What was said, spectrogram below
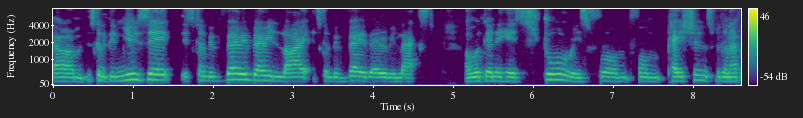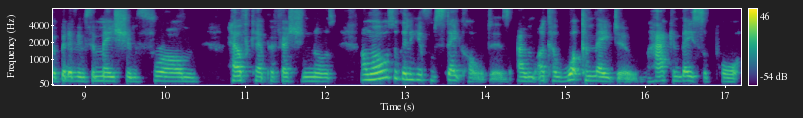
Um, it's going to be music. It's going to be very, very light. It's going to be very, very relaxed. And we're going to hear stories from, from patients. We're going to have a bit of information from healthcare professionals. And we're also going to hear from stakeholders and okay, what can they do? How can they support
